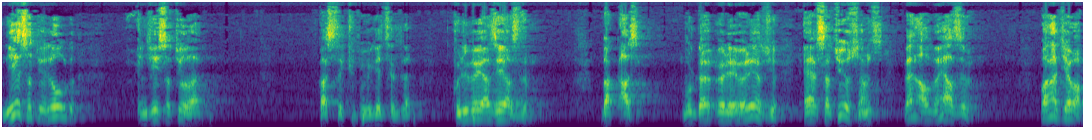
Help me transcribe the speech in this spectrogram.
Niye satıyor? Ne oldu? İnce'yi satıyorlar. Gazete küpürü getirdiler. Kulübe yazı yazdım. Bak az, burada öyle öyle yazıyor. Eğer satıyorsanız ben almaya hazırım. Bana cevap.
